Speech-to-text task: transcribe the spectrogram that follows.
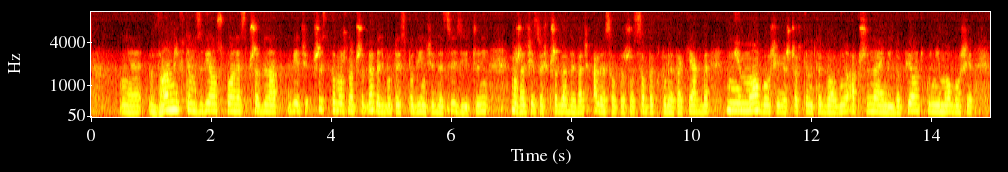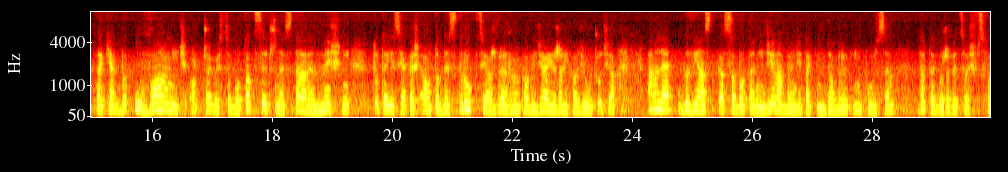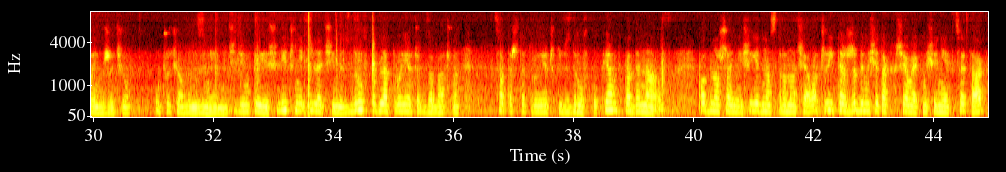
wami w tym związku, ale sprzed lat, wiecie, wszystko można przegadać, bo to jest podjęcie decyzji, czyli możecie coś przegadywać, ale są też osoby, które tak jakby nie mogą się jeszcze w tym tygodniu, a przynajmniej do piątku nie mogą się tak jakby uwolnić od czegoś, co było toksyczne, stare myśli. Tutaj jest jakaś autodestrukcja, aż wręcz bym powiedziała, jeżeli chodzi o uczucia, ale gwiazdka sobota, niedziela będzie takim dobrym impulsem do tego, żeby coś w swoim życiu uczuciowym zmienić. Dziękuję ślicznie i lecimy. Zdrówko dla trójeczek. Zobaczmy, co też te trójeczki w zdrówku. Piątka denarów. Podnoszenie się, jedna strona ciała, czyli też, żeby mi się tak chciało, jak mi się nie chce, tak?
